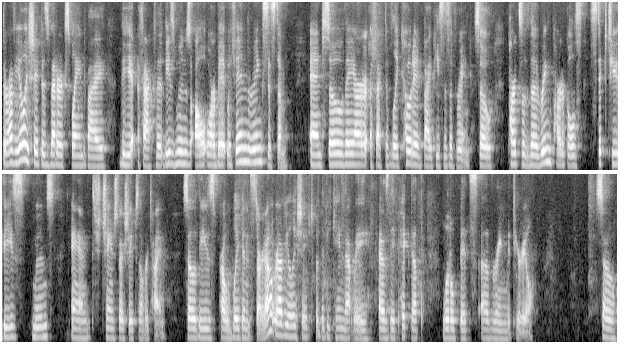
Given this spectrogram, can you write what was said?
The ravioli shape is better explained by the fact that these moons all orbit within the ring system. And so they are effectively coated by pieces of ring. So parts of the ring particles stick to these moons and change their shapes over time. So these probably didn't start out ravioli shaped, but they became that way as they picked up little bits of ring material. So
